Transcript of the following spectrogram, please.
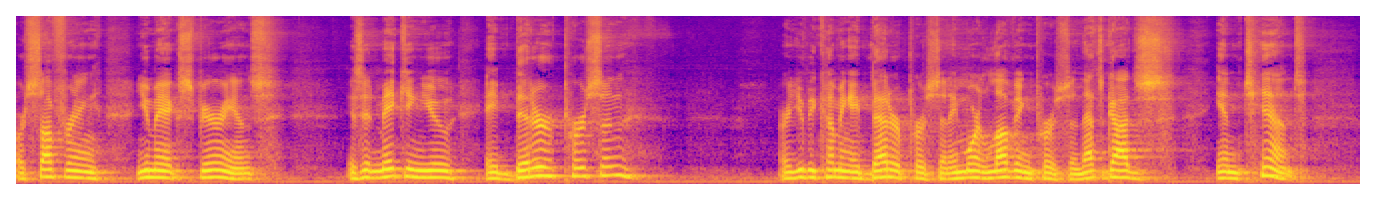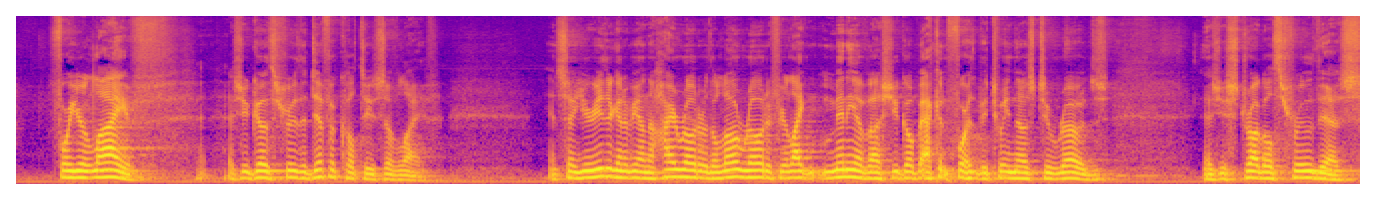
or suffering you may experience, is it making you a bitter person? Or are you becoming a better person, a more loving person? That's God's intent for your life as you go through the difficulties of life. And so you're either going to be on the high road or the low road. If you're like many of us, you go back and forth between those two roads as you struggle through this.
